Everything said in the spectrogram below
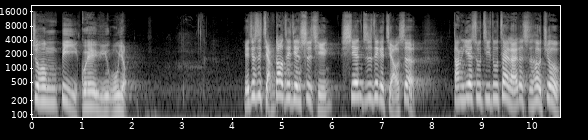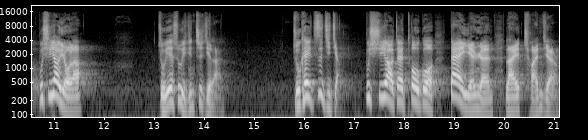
终必归于无有。也就是讲到这件事情，先知这个角色，当耶稣基督再来的时候就不需要有了。主耶稣已经自己来了，主可以自己讲，不需要再透过。代言人来传讲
